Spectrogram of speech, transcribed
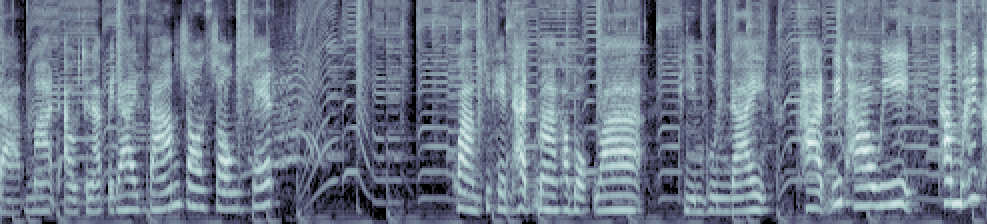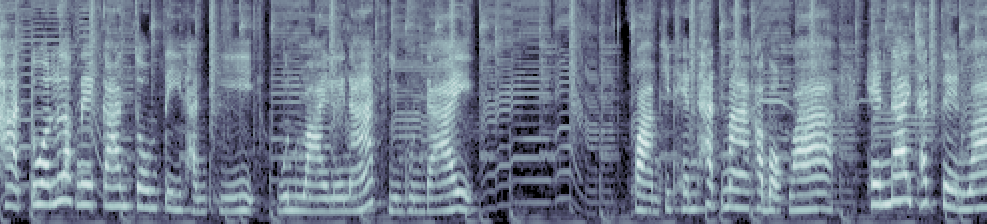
สามารถเอาชนะไปได้ 3 ต่อ 2 เซต ความคิดเห็นถัดมาค่ะบอกว่า ทีมฮุนไดขาดวิภาวีทำให้ขาดตัวเลือกในการโจมตีทันที วุ่นวายเลยนะทีมฮุนไดความคิดเห็นถัดมาค่ะบอกว่า เห็นได้ชัดเจนว่า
